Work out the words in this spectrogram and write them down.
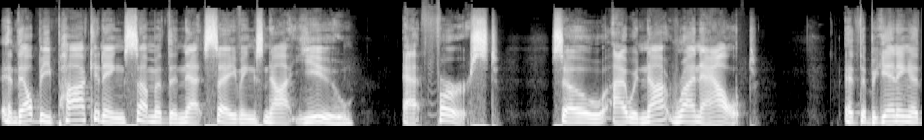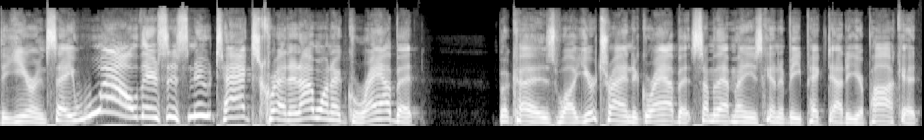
And they'll be pocketing some of the net savings, not you, at first. So I would not run out at the beginning of the year and say, wow, there's this new tax credit. I want to grab it. Because while you're trying to grab it, some of that money is going to be picked out of your pocket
